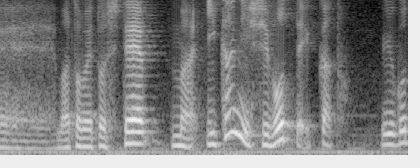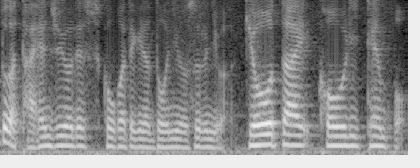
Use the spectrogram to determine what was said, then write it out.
えー、まとめとして、まあ、いかに絞っていくかということが大変重要です。効果的な導入をするには。業態小売店舗。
